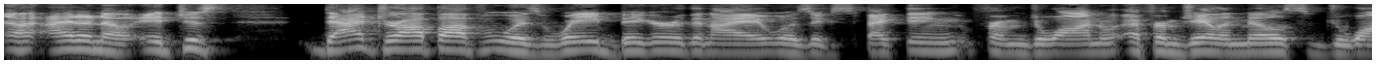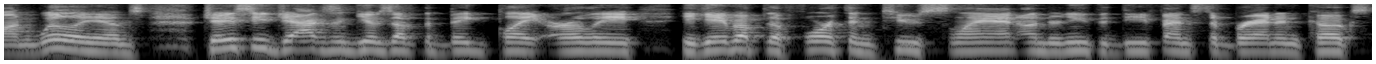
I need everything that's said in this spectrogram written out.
I, I don't know. It just that drop off was way bigger than I was expecting from Joejuan uh, from Jalen Mills to Joejuan Williams. J.C. Jackson gives up the big play early. He gave up the fourth and two slant underneath the defense to Brandin Cooks.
